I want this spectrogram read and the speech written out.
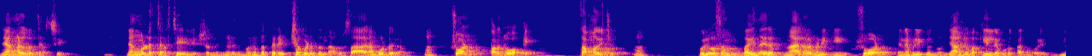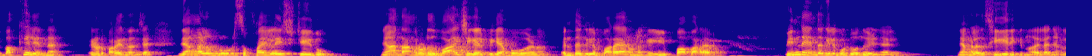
ഞങ്ങളുടെ ചർച്ച ചെയ്യും ഞങ്ങളുടെ ചർച്ച ചെയ്ത ശേഷം നിങ്ങൾ മുൻപത്തെ രക്ഷപ്പെടുത്തുന്ന ഒരു സാധനം കൊണ്ടുവരാം. ഷോൺ പറഞ്ഞു ഓക്കെ. സമ്മതിച്ചു. ഒരു ദിവസം വൈകുന്നേരം നാലര മണിക്ക് ഷോൺ എന്നെ വിളിക്കുന്നു. ഞാൻ ഒരു വക്കീലിനെ കൊടുക്കാന്ന് പറയുന്നു. ഈ വക്കീൽ എന്നെ എന്നോട് പറയുന്നതെന്ന് വെച്ചാൽ ഞങ്ങൾ റൂൾസ് ഫൈനലൈസ് ചെയ്തു. ഞാൻ താങ്കളോട് വായിച്ച് കേൾപ്പിക്കാൻ പോവുകയാണ്. എന്തെങ്കിലും പറയാനുണ്ടെങ്കിൽ ഇപ്പം പറയണം. പിന്നെ എന്തെങ്കിലും കൊണ്ടുവന്നു കഴിഞ്ഞാൽ ഞങ്ങളത് സ്വീകരിക്കുന്നതല്ല ഞങ്ങൾ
